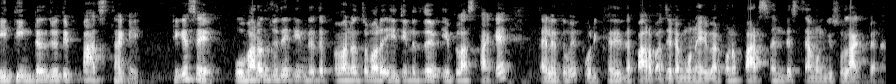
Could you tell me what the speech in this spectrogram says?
এই তিনটা যদি পাঁচ থাকে, ঠিক আছে? ওভারঅল যদি এই তিনটাতে মানে তোমার এই তিনটাতে এ প্লাস থাকে, তাহলে তুমি পরীক্ষা দিতে পারবা। যেটা মনে হয়, এবার কোনো পার্সেন্টেজ তেমন কিছু লাগবে না,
